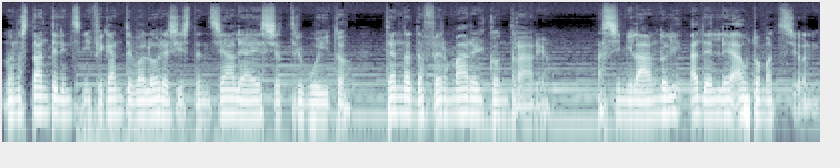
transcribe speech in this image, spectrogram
nonostante l'insignificante valore esistenziale a essi attribuito, tende ad affermare il contrario, assimilandoli a delle automazioni.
